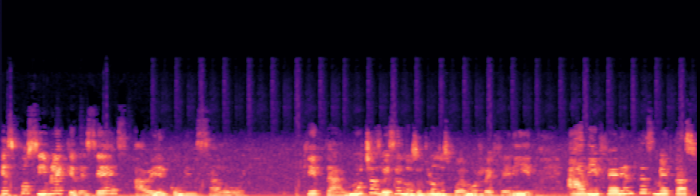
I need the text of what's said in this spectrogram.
es posible que desees haber comenzado hoy. ¿Qué tal? Muchas veces nosotros nos podemos referir a diferentes metas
